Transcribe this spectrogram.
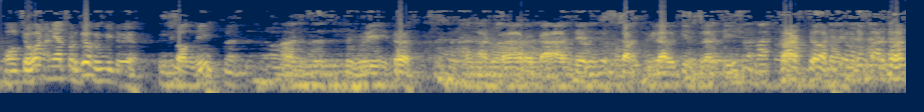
Wong Jawa niat fardhu begitu ya. Usolli dhuhri terus arba rakaatin mustaqbilal kiblati fardhon. Fardhon.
